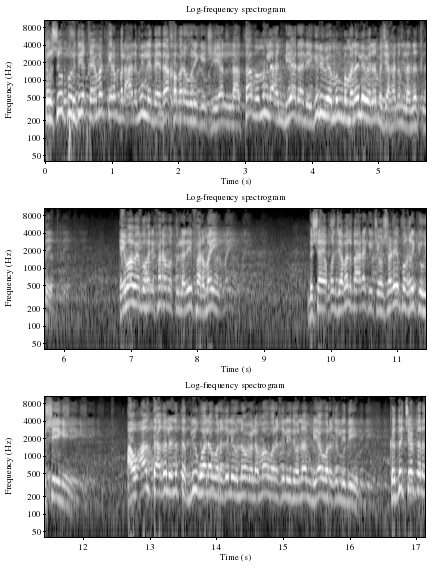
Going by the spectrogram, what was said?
تر څو پر دې قیامت کې رب العالمین له بيدا خبره ونی کې چې الله تا به موږ له انبیا را لېګلې وې موږ به منلې ونن جهنم لنت لې امام ابو حنیفه رحمۃ اللہ علیہ فرمای د شیخ الجبل باره کې چې وسړې په غره کې اوسېږي او ال تاغله نه تبلیغ ولا ورغلی او نه علما ورغلی دي او نه انبیا ورغلی دي کله چرته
